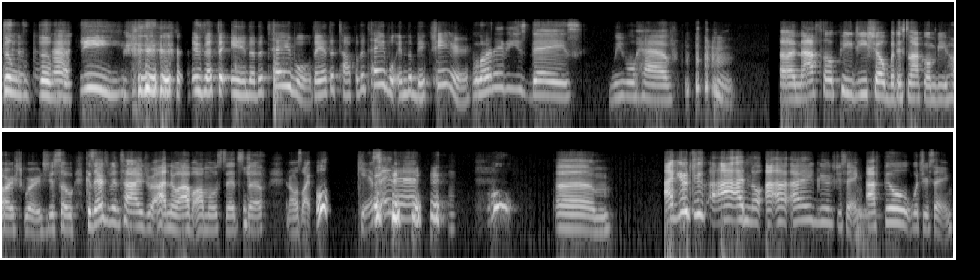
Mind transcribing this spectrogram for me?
The the, league is at the end of the table. They at the top of the table in the big chair. One of these days we will have a not so PG show, but it's not gonna be harsh words. Just so because there's been times where I know I've almost said stuff and I was like, oh, can't say that. Ooh. Um I get what you I, I know I, I I agree what you're saying. I feel what you're saying.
